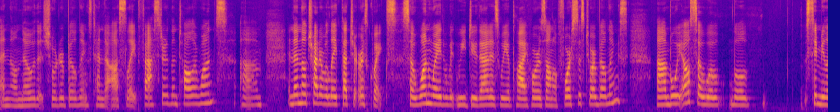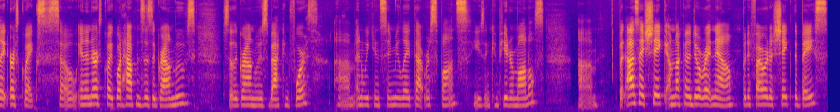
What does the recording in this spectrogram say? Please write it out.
and they'll know that shorter buildings tend to oscillate faster than taller ones. Um, and then they'll try to relate that to earthquakes. So one way that we do that is we apply horizontal forces to our buildings, um, but we also will, will simulate earthquakes. So in an earthquake, what happens is the ground moves. So the ground moves back and forth, um, and we can simulate that response using computer models. Um, but as I shake, I'm not going to do it right now, but if I were to shake the base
